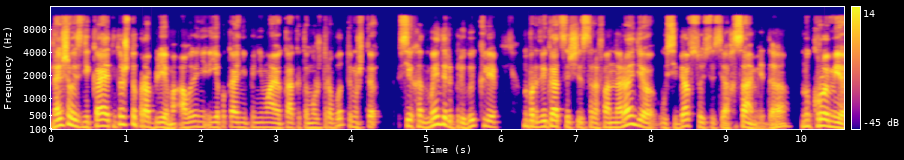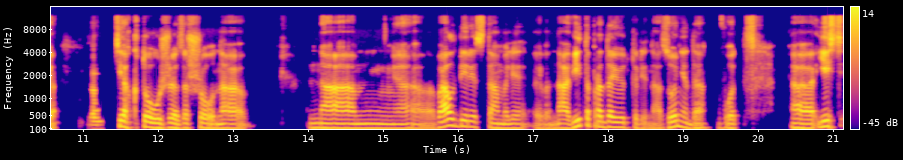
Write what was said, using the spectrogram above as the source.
Дальше возникает не то, что проблема, а вот я пока не понимаю, как это может работать, потому что все хендмейдеры привыкли ну, продвигаться через сарафанное радио у себя в соцсетях сами, да, ну, кроме да. тех, кто уже зашел на на Wildberries э, там или э, на Авито продают, или на Озоне, да, вот. А, есть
